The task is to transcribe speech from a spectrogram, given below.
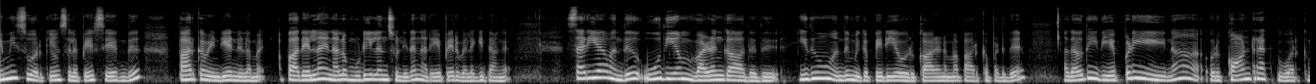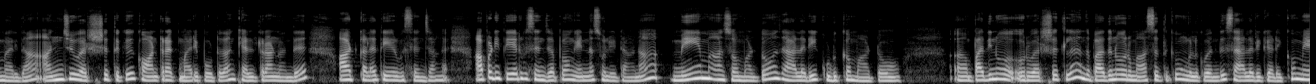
எம்இஸ் ஒர்க்கையும் சில பேர் சேர்ந்து பார்க்க வேண்டிய நிலைமை. அப்போ அதெல்லாம் என்னால் முடியலன்னு சொல்லி தான் நிறைய பேர் விலகிட்டாங்க. சரியாக வந்து ஊதியம் வழங்காதது. இதுவும் வந்து மிகப்பெரிய ஒரு காரணமாக பார்க்கப்படுது. அதாவது இது எப்படின்னா ஒரு கான்ட்ராக்ட் ஒர்க் மாதிரி தான் அஞ்சு வருஷத்துக்கு கான்ட்ராக்ட் மாதிரி போட்டு தான் கெல்ட்ரான் வந்து ஆட்களை தேர்வு செஞ்சாங்க. அப்படி தேர்வு செஞ்சப்போ அவங்க என்ன சொல்லிட்டாங்கன்னா மே மாதம் மட்டும் சேலரி கொடுக்க மாட்டோம். பதினோரு வருஷத்தில் அந்த பதினோரு மாதத்துக்கு உங்களுக்கு வந்து சேலரி கிடைக்கும். மே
